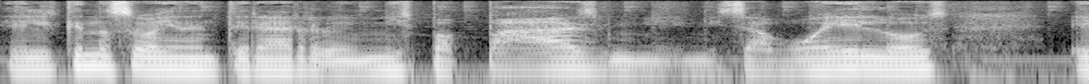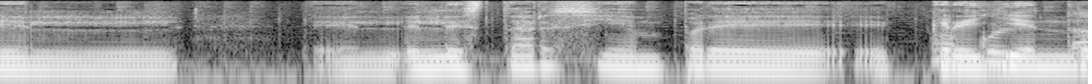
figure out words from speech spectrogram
el que no se vayan a enterar mis papás, mis abuelos, el, el, estar siempre creyendo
